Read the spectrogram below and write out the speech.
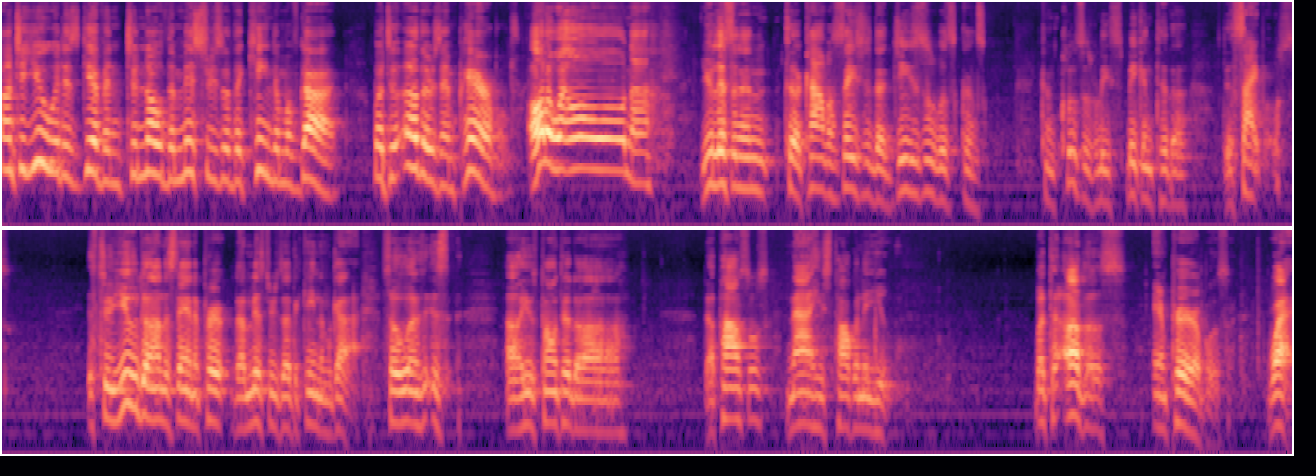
Unto you it is given to know the mysteries of the kingdom of God, but to others in parables. All the way, oh, now. You listening to a conversation that Jesus was con- conclusively speaking to the disciples. It's to you to understand the, per- the mysteries of the kingdom of God. So it's, uh, he was talking to the, uh, the apostles, now he's talking to you. But to others in parables. Why?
